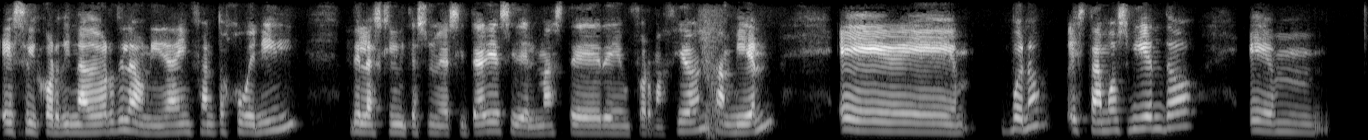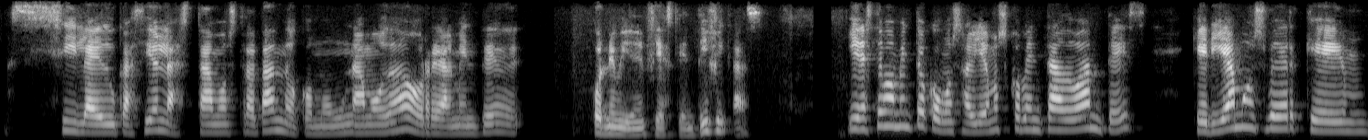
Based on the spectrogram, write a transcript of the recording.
es el coordinador de la unidad infanto-juvenil de las clínicas universitarias y del máster en formación también. Eh, bueno, estamos viendo eh, si la educación la estamos tratando como una moda o realmente con evidencias científicas. Y en este momento, como os habíamos comentado antes, queríamos ver que,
